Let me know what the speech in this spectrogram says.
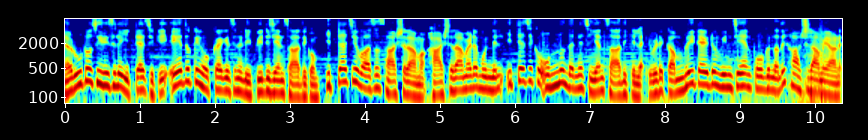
നറൂട്ടോ സീരീസിലെ ഇറ്റാച്ചിക്ക് ഏതൊക്കെ ഹൊക്കാഗസിനെ ഡിഫീറ്റ് ചെയ്യാൻ സാധിക്കും? ഇറ്റാച്ചി വാസസ് ഹാഷരാമ. ഹാഷരാമയുടെ മുന്നിൽ ഇറ്റാച്ചിക്ക് ഒന്നും തന്നെ ചെയ്യാൻ സാധിക്കില്ല. ഇവിടെ കംപ്ലീറ്റ് ആയിട്ടും വിൻ ചെയ്യാൻ പോകുന്നത് ഹാഷരാമയാണ്.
